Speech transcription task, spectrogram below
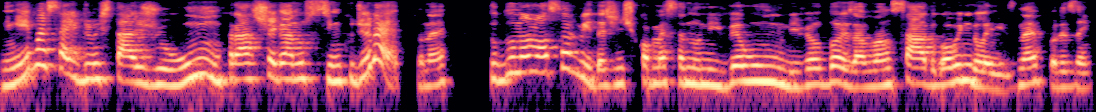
Ninguém vai sair de um estágio 1 para chegar no 5 direto, né? tudo na nossa vida. A gente começa no nível 1, nível 2, avançado, igual o inglês, né? Por exemplo.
